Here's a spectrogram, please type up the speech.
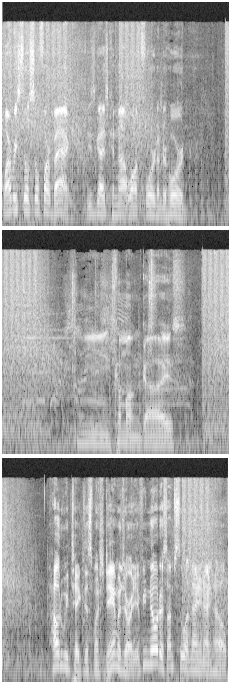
Why are we still so far back? These guys cannot walk forward under Horde. Hmm, come on, guys. How do we take this much damage already? If you notice, I'm still at 99 health.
